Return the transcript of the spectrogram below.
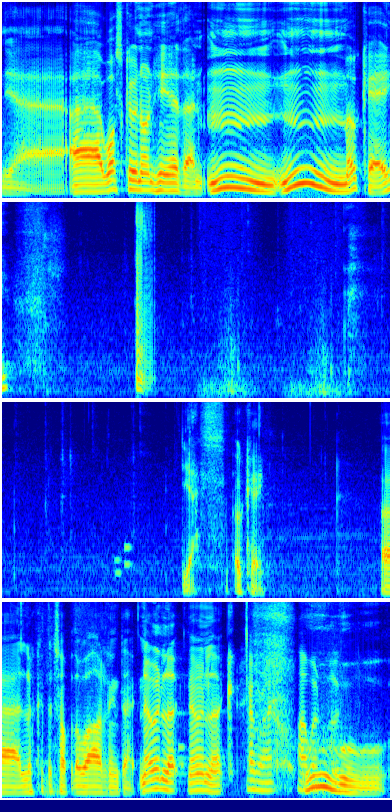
Yeah. Uh, what's going on here then? Mmm. Mmm. Okay. Yes. Okay. Uh, look at the top of the wildling deck. No one look. No one look. All right. I won't look. Ooh.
